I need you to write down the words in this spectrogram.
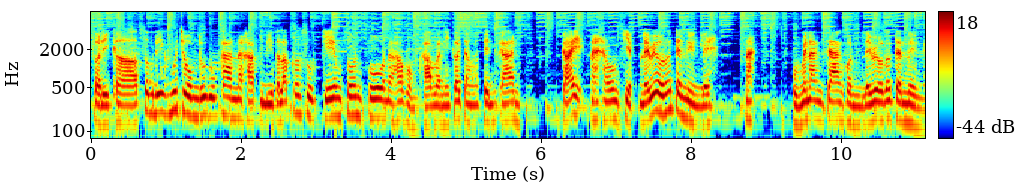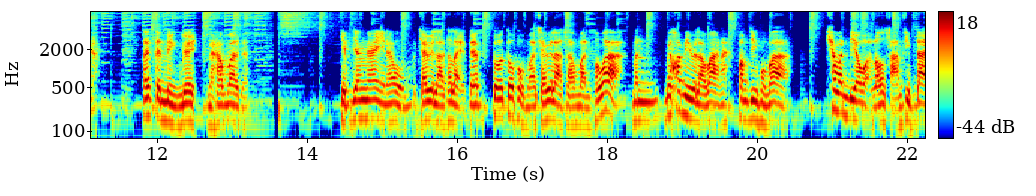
สวัสดีครับ สวัสดีคุณผู้ชมทุกๆท่านนะครับยินดีต้อนรับเข้าสู่เกมโซนโฟนะครับผมครับ วันนี้ก็จะมาเป็นการไกด์นะครับผมเก็บเลเวลตั้งแต่หนึ่งเลยนะผมไปนั่งจ้างคนเลเวลตั้งแต่หนึ่งอะตั้งแต่หนึ่งเลยนะครับ ว่าจะเก็บยังไงนะผมใช้เวลาเท่าไหร่ แต่ตัวตัวผมอะใช้เวลาสามวัน เพราะว่ามันไม่ค่อยมีเวลาว่างนะความจริงผมว่าแค่วันเดียวอะเราสามสิบได้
